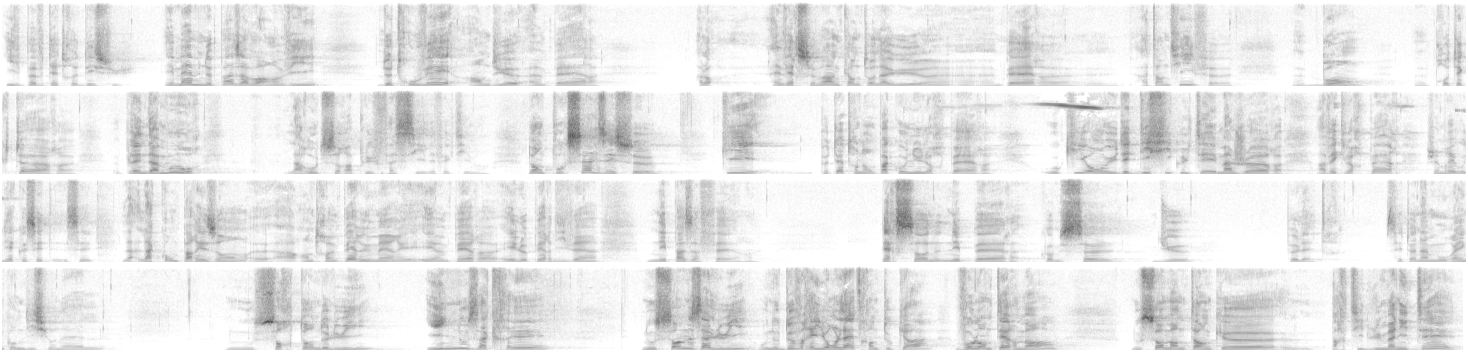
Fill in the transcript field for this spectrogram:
ils peuvent être déçus. Et même ne pas avoir envie de trouver en Dieu un Père. Alors, inversement, quand on a eu un, Père euh, attentif, euh, bon, euh, protecteur, plein d'amour, la route sera plus facile, effectivement. Donc pour celles et ceux qui peut-être n'ont pas connu leur Père ou qui ont eu des difficultés majeures avec leur Père, j'aimerais vous dire que la, comparaison entre un Père humain et, un père, et le Père divin n'est pas à faire. Personne n'est Père comme seul Dieu peut l'être. C'est un amour inconditionnel. Nous sortons de lui. Il nous a créés. Nous sommes à lui, ou nous devrions l'être en tout cas, volontairement. Nous sommes en tant que euh, partie de l'humanité.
